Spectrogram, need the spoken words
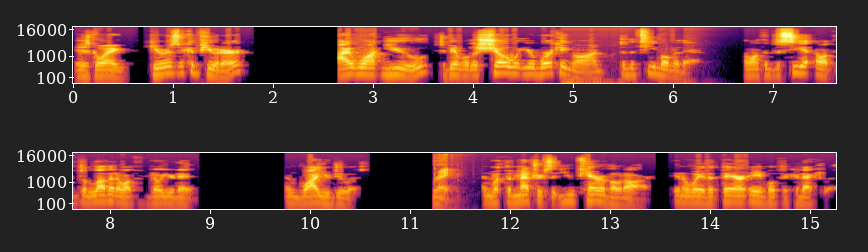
Is going, here is a computer I want you to be able to show what you're working on to the team over there. I want them to see it. I want them to love it. I want them to know your name and why you do it. Right. And what the metrics that you care about are in a way that they're able to connect with.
